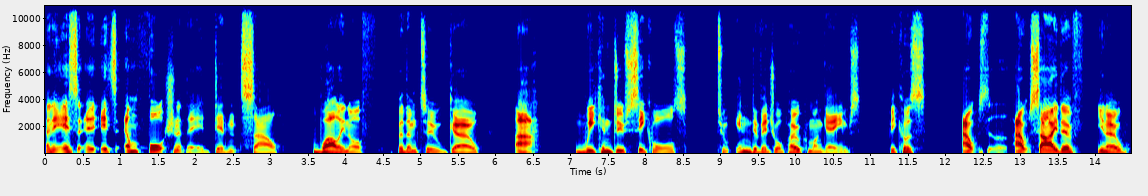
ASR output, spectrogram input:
And it is it's unfortunate that it didn't sell well enough for them to go. Ah, we can do sequels to individual Pokemon games because out outside of you know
